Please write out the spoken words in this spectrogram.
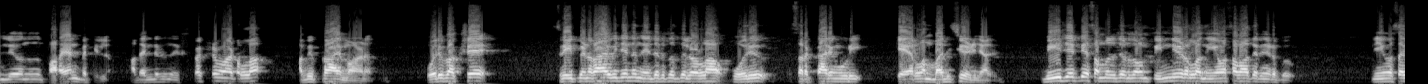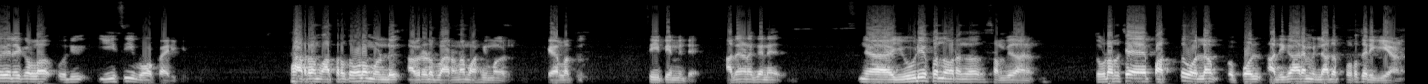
ഇല്ലയോ എന്നൊന്നും പറയാൻ പറ്റില്ല. അതെന്റെ ഒരു നിഷ്പക്ഷമായിട്ടുള്ള അഭിപ്രായമാണ്. ഒരു പക്ഷേ ശ്രീ പിണറായി വിജയന്റെ നേതൃത്വത്തിലുള്ള ഒരു സർക്കാരും കൂടി കേരളം ഭരിച്ചു കഴിഞ്ഞാൽ ബി ജെ പിയെ സംബന്ധിച്ചിടത്തോളം പിന്നീടുള്ള നിയമസഭാ തെരഞ്ഞെടുപ്പ് നിയമസഭയിലേക്കുള്ള ഒരു ഈസി വോക്കായിരിക്കും. കാരണം അത്രത്തോളം ഉണ്ട് അവരുടെ ഭരണമഹിമകൾ കേരളത്തിൽ സി പി എമ്മിന്റെ അത് കണക്കിന് യു ഡി എഫ് എന്ന് പറയുന്ന സംവിധാനം തുടർച്ചയായ പത്ത് കൊല്ലം ഇപ്പോൾ അധികാരമില്ലാതെ പുറത്തിരിക്കുകയാണ്.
